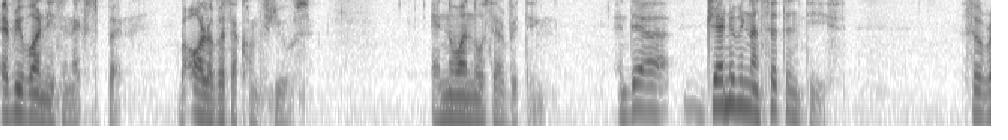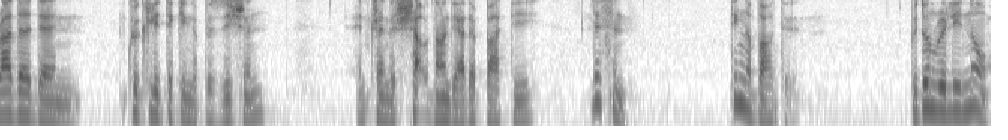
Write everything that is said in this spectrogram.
everyone is an expert, but all of us are confused. And no one knows everything. And there are genuine uncertainties. So rather than quickly taking a position and trying to shout down the other party, listen, think about it. We don't really know.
